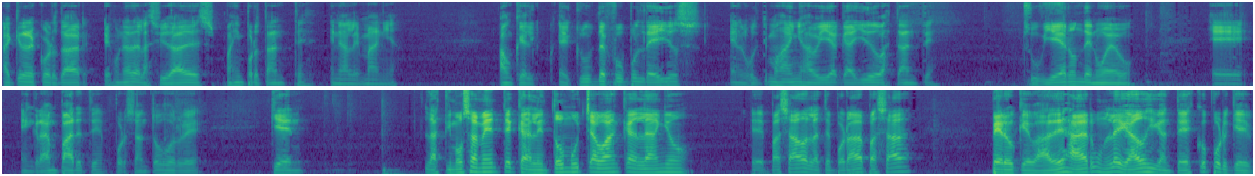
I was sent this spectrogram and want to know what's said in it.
hay que recordar, es una de las ciudades más importantes en Alemania. Aunque el, el club de fútbol de ellos en los últimos años había caído bastante, subieron de nuevo, eh, en gran parte por Santos Borré, quien lastimosamente calentó mucha banca el año eh, pasado, la temporada pasada, pero que va a dejar un legado gigantesco porque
